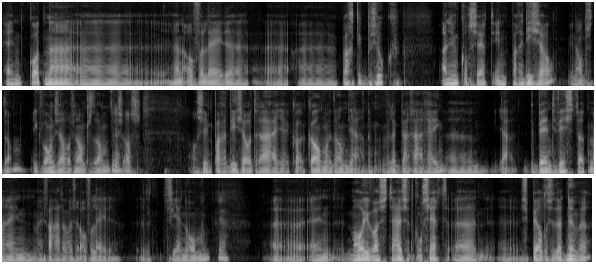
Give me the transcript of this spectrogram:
En kort na eh, zijn overleden eh, bracht ik bezoek aan hun concert in Paradiso in Amsterdam. Ik woon zelf in Amsterdam, dus Ja. als, als ze in Paradiso draaien ko- komen, dan, ja, dan wil ik daar graag heen. Ehm, ja, de band wist dat mijn, mijn vader was overleden, eh, via Norman. Ja. Eh, en het mooie was, tijdens het concert eh, eh, speelden ze dat nummer.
